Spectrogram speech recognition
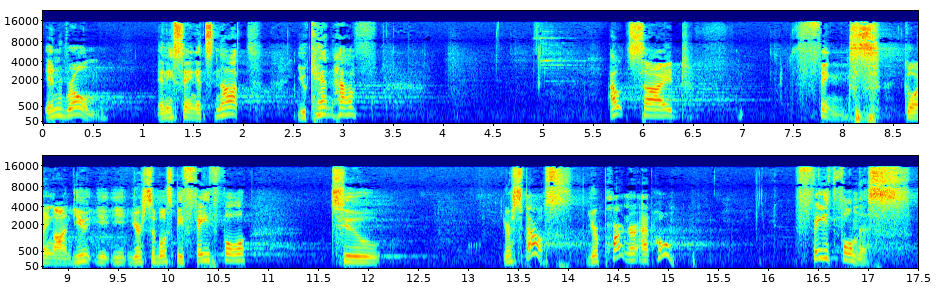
in Rome. And he's saying it's not, you can't have outside things going on. You, you, you're supposed to be faithful to your spouse, your partner at home. Faithfulness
